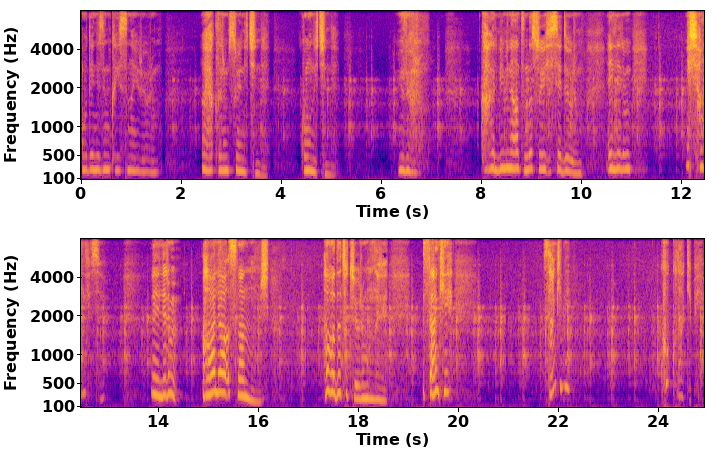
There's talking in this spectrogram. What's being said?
O denizin kıyısına yürüyorum. Ayaklarım suyun içinde. Kumun içinde. Yürüyorum. Kalbimin altında suyu hissediyorum. Ellerim nişan yüzü. Ve ellerim hala ıslanmamış. Havada tutuyorum onları. Sanki sanki bir kukla gibiyim.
